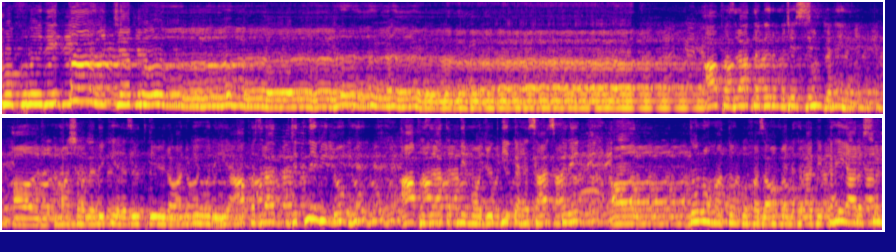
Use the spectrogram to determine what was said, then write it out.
कुफर का जब आप हजरात अगर मुझे सुन रहे हैं और माशाल्लाह देखिए, हज़रत की भी रवानगी हो रही है। आप हजरात, जितने भी लोग हैं, आप हजरात अपनी मौजूदगी का एहसास करें और दोनों हाथों को फजाओं में लहरा के कहें यार रसूल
